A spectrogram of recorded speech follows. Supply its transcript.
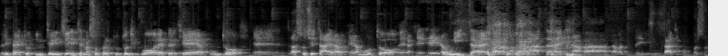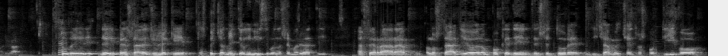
ripeto, intelligente ma soprattutto di cuore perché appunto eh, la società era, era molto era, era, unita, era amalgamata e dava, dava, dei risultati come poi sono arrivati. Tu devi, devi, pensare Giulia che specialmente all'inizio quando siamo arrivati a Ferrara lo stadio era un po' cadente, il settore, diciamo il centro sportivo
